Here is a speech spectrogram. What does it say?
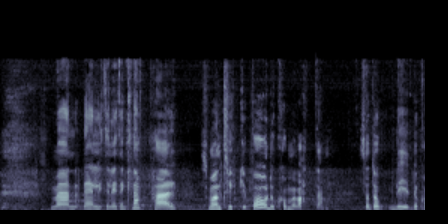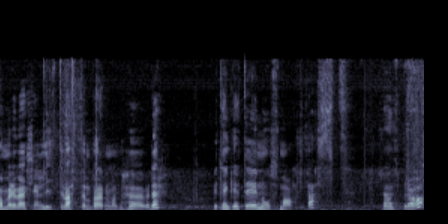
Men det är en liten, liten knapp här som man trycker på och då kommer vatten. Så då, blir, då kommer det verkligen lite vatten bara när man behöver det. Vi tänker att det är nog smartast. Känns bra.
